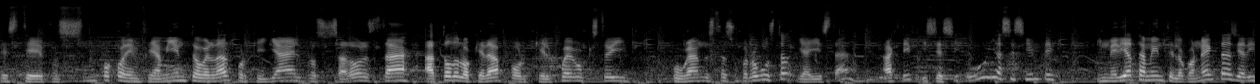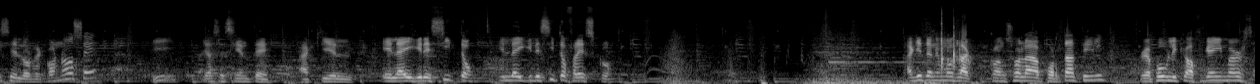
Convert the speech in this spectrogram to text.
este, pues un poco de enfriamiento, ¿verdad? Porque ya el procesador está a todo lo que da porque el juego que estoy jugando está súper robusto y ahí está, Active, y se, uy, ya se siente. Inmediatamente lo conectas, ya dice, lo reconoce y ya se siente aquí el, el airecito, el airecito fresco. Aquí tenemos la consola portátil Republic of Gamers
